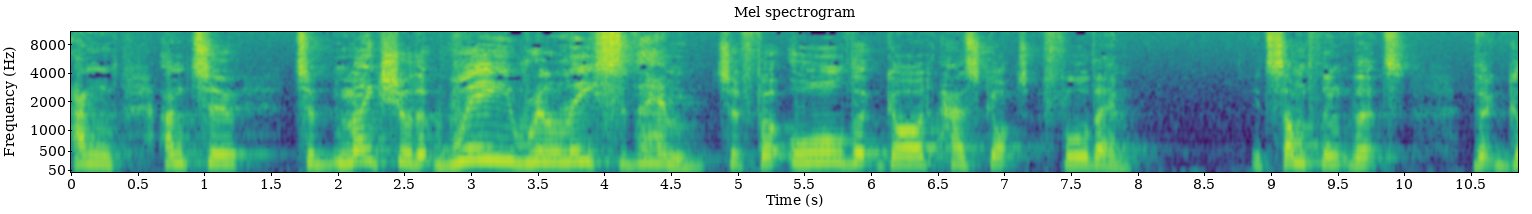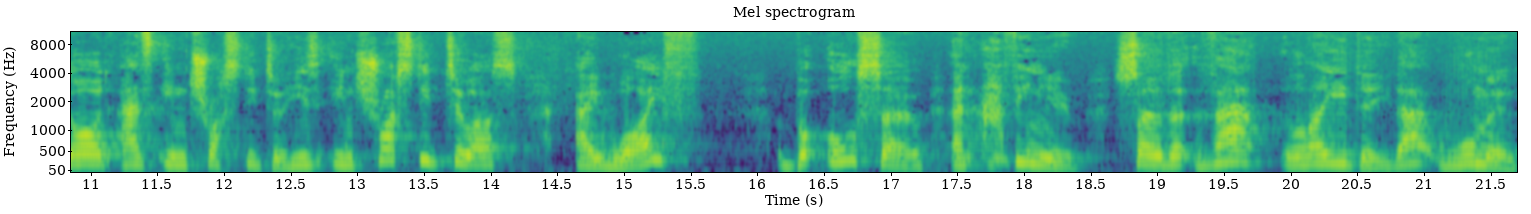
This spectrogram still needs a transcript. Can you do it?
and, and to, to make sure that we release them to, for all that God has got for them. It's something that, that God has entrusted to. He's entrusted to us a wife, but also an avenue so that that lady, that woman,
